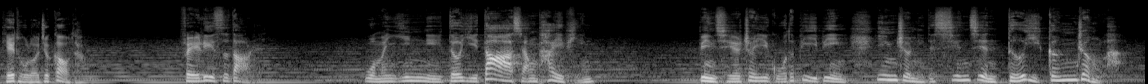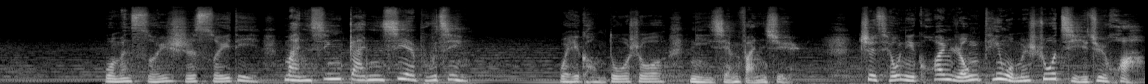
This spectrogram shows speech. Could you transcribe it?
铁土罗就告他：“腓力斯大人，我们因你得以大享太平，并且这一国的弊病因着你的先见得以更正了。我们随时随地满心感谢不尽，唯恐多说你嫌繁絮，只求你宽容听我们说几句话。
